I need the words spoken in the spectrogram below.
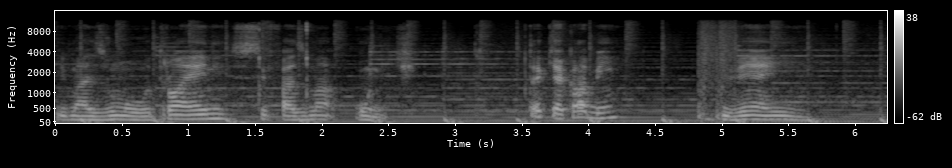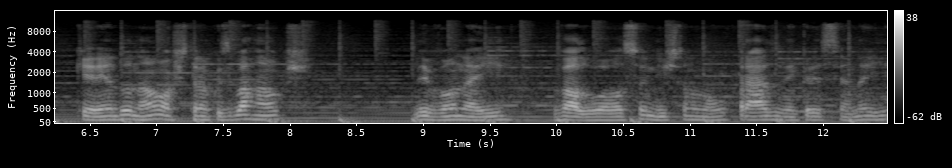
e mais uma ou outra ON se faz uma Unit. Então aqui a Clabin, que vem aí, querendo ou não, aos trancos e barrancos, levando aí valor ao acionista no longo prazo, vem crescendo aí.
